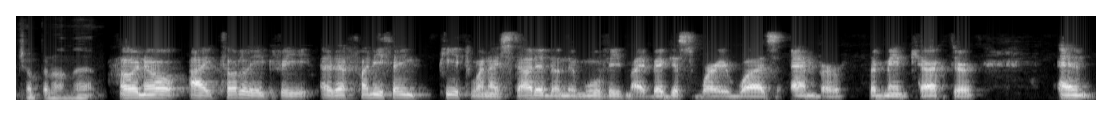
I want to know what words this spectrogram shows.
jumping on that. Oh no, I totally agree. Uh, the funny thing, Pete, when I started on the movie, my biggest worry was Amber, the main character. And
